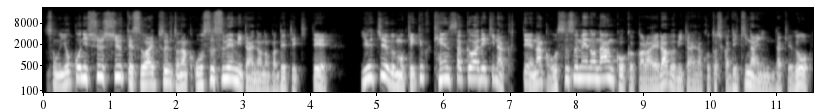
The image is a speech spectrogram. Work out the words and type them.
その横にシュッシュってスワイプするとなんかおすすめみたいなのが出てきて、YouTube も結局検索はできなくて、なんかおすすめの何個かから選ぶみたいなことしかできないんだけど、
